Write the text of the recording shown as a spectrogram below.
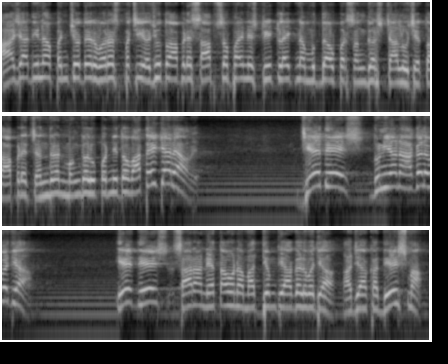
આઝાદીના પંચોતેર વર્ષ પછી હજુ તો આપણે સાફ સફાઈ ને સ્ટ્રીટ લાઇટના મુદ્દા ઉપર સંઘર્ષ ચાલુ છે, તો આપણે ચંદ્રન મંગળ ઉપરની તો વાત ક્યારે આવે? જે દેશ દુનિયાના આગળ વધ્યા, એ દેશ સારા નેતાઓના માધ્યમથી આગળ વધ્યા. આજે આખા દેશમાં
